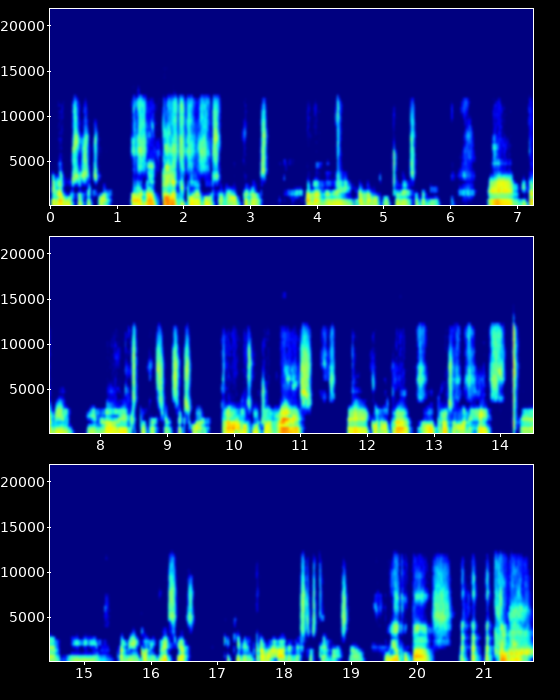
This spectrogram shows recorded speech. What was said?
el abuso sexual. O no todo tipo de abuso, ¿no? Pero hablando de, hablamos mucho de eso también. Eh, y también en lo de explotación sexual. Trabajamos mucho en redes eh, con otra, otros ONGs eh, y también con iglesias que quieren trabajar en estos temas, ¿no? Muy ocupados.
